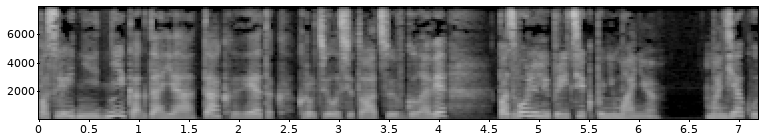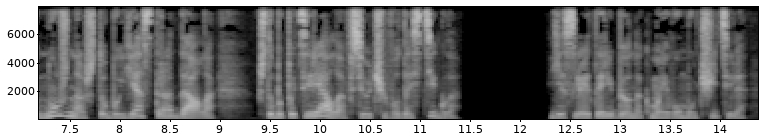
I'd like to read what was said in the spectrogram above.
Последние дни, когда я так и этак крутила ситуацию в голове, позволили прийти к пониманию. Маньяку нужно, чтобы я страдала, чтобы потеряла все, чего достигла. Если это ребенок моего мучителя —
